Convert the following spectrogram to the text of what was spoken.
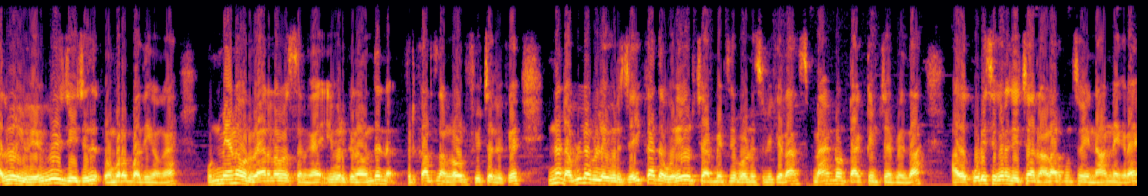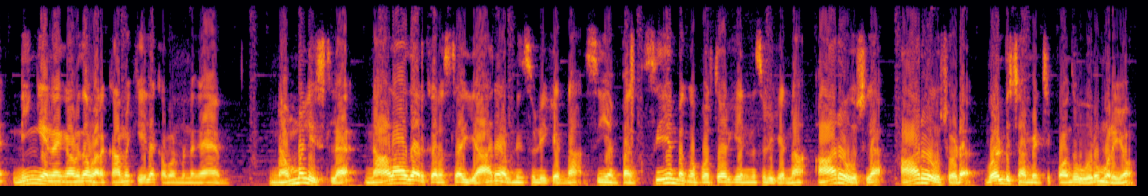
அதுவும் ஹெவி வெயிட் ஜெயிச்சது ரொம்ப ரொம்ப அதிகங்க. உண்மையான ஒரு வேற லெவல் சொல்லுங்க இவருக்கு வந்து பிற்காலத்தில் நல்ல ஒரு ஃபியூச்சர் இருக்கு. இன்னும் டபுள் டபுள் இவர் ஜெயிக்காத ஒரே ஒரு சாம்பியன்ஷிப் அப்படின்னு சொல்லி சொல்லிக்கிறேன் ஸ்மாக் டவுன் டாக் டீம் சாம்பியன் தான். அது கூடிய சீக்கிரம் ஜெயிச்சா நல்லா இருக்கும்னு சொல்லி நான் நினைக்கிறேன். நீங்க என்ன தான் மறக்காம கீழே கமெண்ட் பண்ணுங்க. நம்ம லிஸ்ட்ல நாலாவதா இருக்க ரெஸ்லர் யாரு அப்படின்னு சொல்லி கேட்டா சிஎம் பங்க் சிஎம் பங்கை பொறுத்த வரைக்கும் என்ன சொல்லி கேட்டா ஆறு ஓவர்ஸ்ல ஆறு ஓவர்ஸோட வேர்ல்டு சாம்பியன்ஷிப் வந்து ஒரு முறையும்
